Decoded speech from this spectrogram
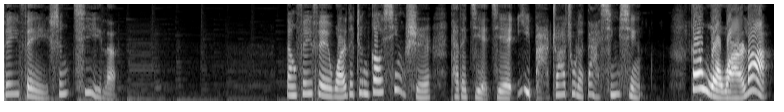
菲菲生气了。当菲菲玩的正高兴时，她的姐姐一把抓住了大猩猩。“该我玩了！”“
